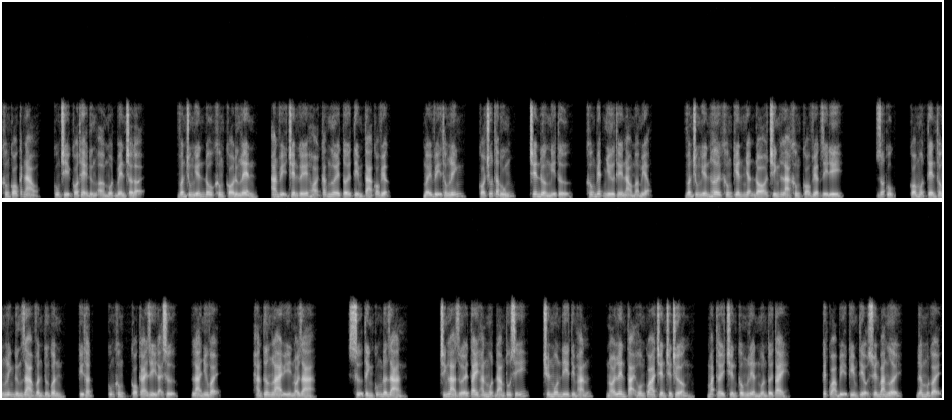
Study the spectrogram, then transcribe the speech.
không có cách nào, cũng chỉ có thể đứng ở một bên chờ đợi. Vân trung yến đô không có đứng lên, an vị trên ghế hỏi các ngươi tới tìm ta có việc. Mấy vị thống lĩnh, có chút thấp úng, trên đường nghĩ tử, không biết như thế nào mở miệng. Vân trung yến hơi không kiên nhẫn đó chính là không có việc gì đi. Rốt cục, có một tên thống lĩnh đứng ra vân tướng quân, kỳ thật, cũng không có cái gì đại sự, là như vậy. Hắn tương lai ý nói ra. Sự tình cũng đơn giản. Chính là dưới tay hắn một đám tu sĩ, chuyên môn đi tìm hắn, nói lên tại hôm qua trên chiến trường, mắt thấy chiến công liền muốn tới tay. Kết quả bị kim tiểu xuyên ba người, đâm một gậy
